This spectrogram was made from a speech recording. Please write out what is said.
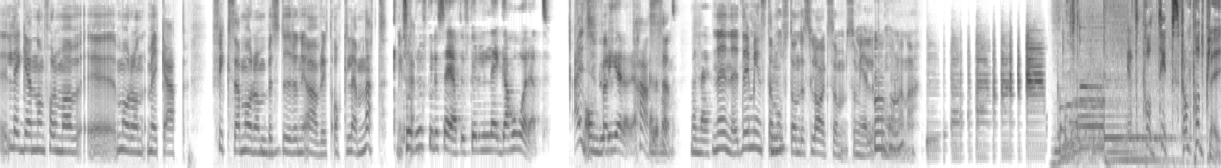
eh, lägga någon form av eh, morgonmakeup, fixa morgonbestyren i övrigt och lämnat mitt Trodde hem. du skulle säga att du skulle lägga håret? Nej, Ondulera det? Eller Men nej. nej, nej, det är minsta mm. motståndets lag som, som gäller på mm -hmm. morgnarna. Ett poddtips från Podplay.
